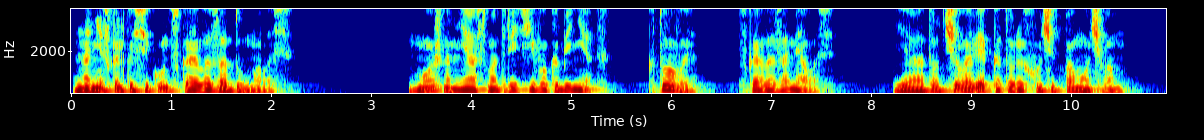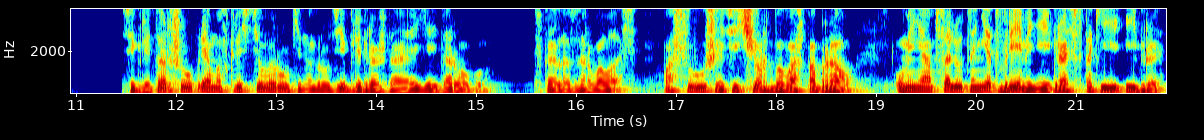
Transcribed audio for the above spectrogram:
На несколько секунд Скайла задумалась. «Можно мне осмотреть его кабинет?» «Кто вы?» Скайла замялась. «Я тот человек, который хочет помочь вам». Секретарша упрямо скрестила руки на груди, преграждая ей дорогу. Скайла взорвалась. «Послушайте, черт бы вас побрал! У меня абсолютно нет времени играть в такие игры.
